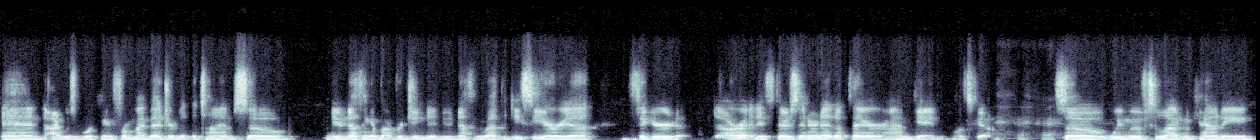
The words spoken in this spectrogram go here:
And I was working from my bedroom at the time, so knew nothing about Virginia, knew nothing about the DC area. Figured, all right, if there's internet up there, I'm game. Let's go. so we moved to Loudoun County.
